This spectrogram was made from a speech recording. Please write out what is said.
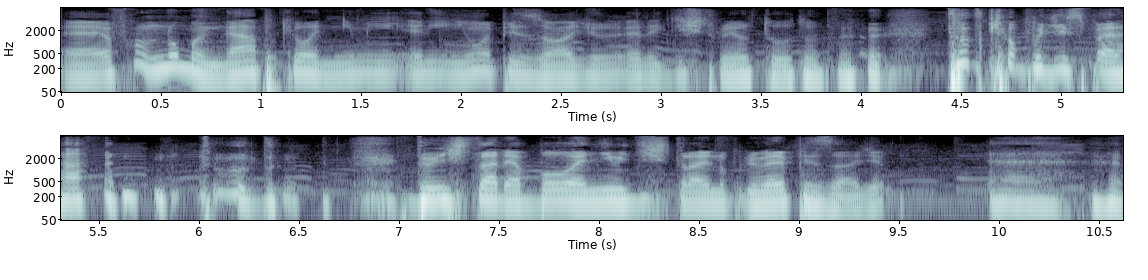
É, eu falo no mangá porque o anime, ele, em um episódio, ele destruiu tudo. tudo que eu podia esperar tudo, do história boa, o anime destrói no primeiro episódio. É,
